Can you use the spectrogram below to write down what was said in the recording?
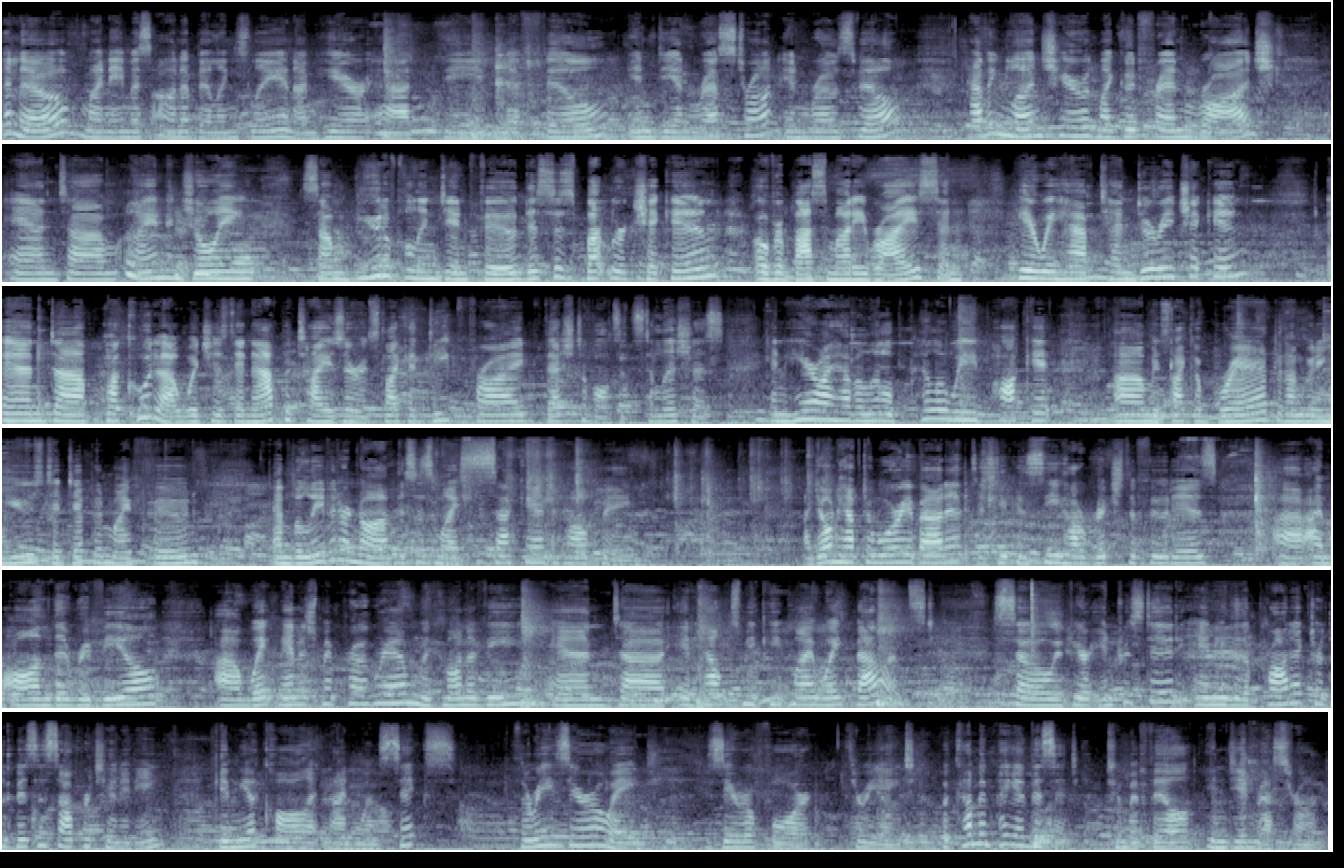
Hello, my name is Ana Billingsley, and I'm here at the Mehfil Indian Restaurant in Roseville, having lunch here with my good friend Raj. And um, I am enjoying some beautiful Indian food. This is butter chicken over basmati rice, and here we have tandoori chicken and uh, pakora, which is an appetizer. It's like a deep fried vegetables. It's delicious. And here I have a little pillowy pocket. Um, it's like a bread that I'm going to use to dip in my food. And believe it or not, this is my second helping. I don't have to worry about it. As you can see how rich the food is. Uh, I'm on the Reveal uh, weight management program with Monavie, and uh, it helps me keep my weight balanced. So if you're interested in either the product or the business opportunity, give me a call at 916 308 0438. But come and pay a visit to Mehfil Indian Restaurant.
